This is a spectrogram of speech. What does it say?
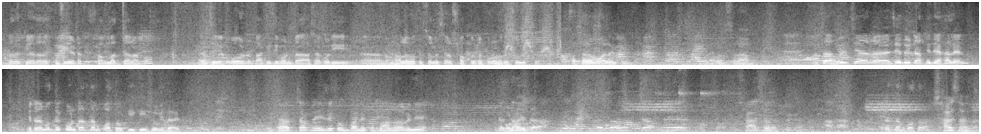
আপনাদেরকেও তাদের খুশির একটা সংবাদ জানাব যে ওর বাকি জীবনটা আশা করি ভালো হতে চলেছে ওর স্বপ্নটা পূরণ হতে চলেছে। আসসালামু আলাইকুম। আসসালাম। আচ্ছা হুইল চেয়ার যে দুইটা আপনি দেখালেন এটার মধ্যে কোনটার দাম কত? কি কি সুবিধা এটা? এটা হচ্ছে আপনি যে কোম্পানি খুব ভালো হবে নিয়ে এটার দাম এটার দাম হচ্ছে আপনি সাড়ে ছয় হাজার টাকা। এটার দাম কত? সাড়ে ছয় হাজার।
